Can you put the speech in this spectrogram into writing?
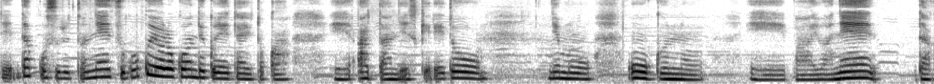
で抱っこするとねすごく喜んでくれたりとか、えー、あったんですけれどでも王くんの、えー、場合はね抱っ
